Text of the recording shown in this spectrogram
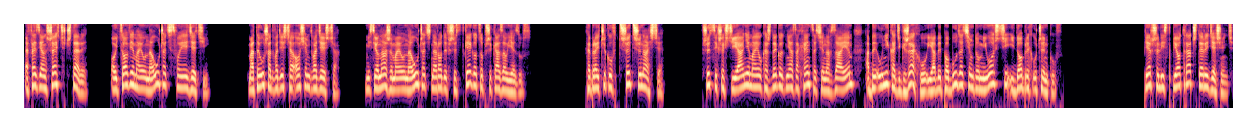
Efezjan 6:4 Ojcowie mają nauczać swoje dzieci. Mateusza 28:20 Misjonarze mają nauczać narody wszystkiego, co przykazał Jezus. Hebrajczyków 3:13 Wszyscy chrześcijanie mają każdego dnia zachęcać się nawzajem, aby unikać grzechu i aby pobudzać się do miłości i dobrych uczynków. Pierwszy list Piotra 4:10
